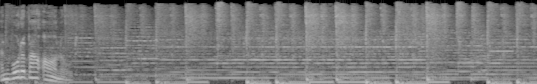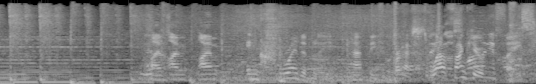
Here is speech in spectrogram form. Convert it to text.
And what about Arnold? I'm, I'm, I'm incredibly happy for you. Impressed. You've Well, thank smile you. on your face.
